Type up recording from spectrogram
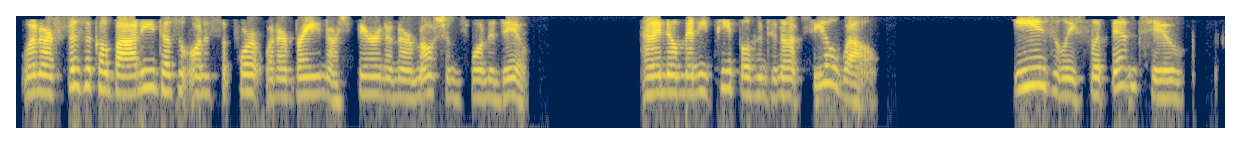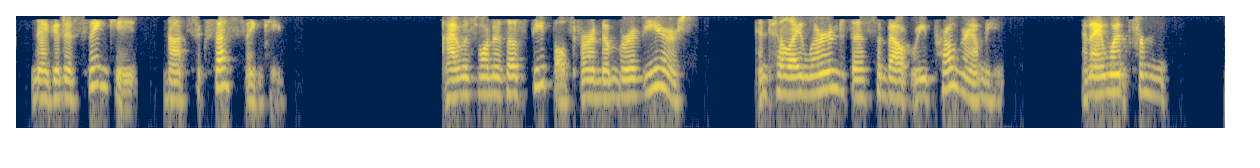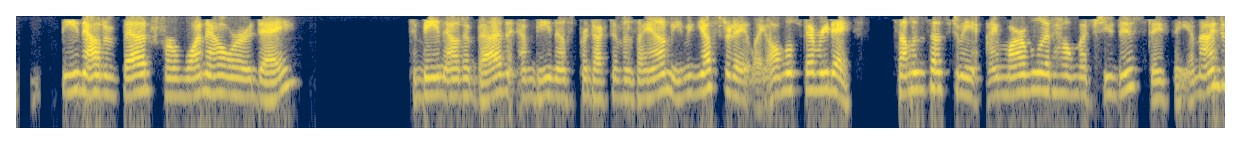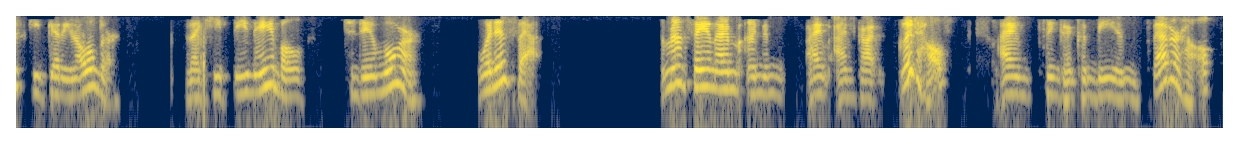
When our physical body doesn't want to support what our brain, our spirit, and our emotions want to do. And I know many people who do not feel well easily slip into negative thinking, not success thinking. I was one of those people for a number of years until I learned this about reprogramming. And I went from being out of bed for one hour a day to being out of bed and being as productive as I am, even yesterday, like almost every day. Someone says to me, I marvel at how much you do, Stacy. And I just keep getting older. But I keep being able to do more. What is that? I'm not saying I'm I'm in, I've, I've got good health. I think I could be in better health.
